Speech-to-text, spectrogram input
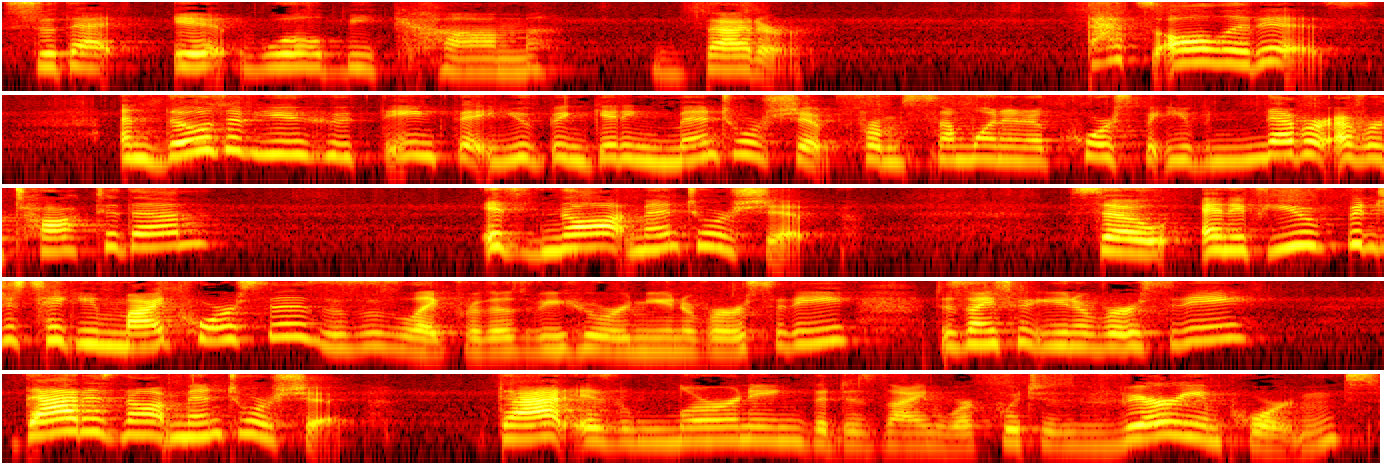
so that it will become better. That's all it is. And those of you who think that you've been getting mentorship from someone in a course, but you've never ever talked to them, it's not mentorship. So, and if you've been just taking my courses, this is like for those of you who are in university, Design Suite University, that is not mentorship. That is learning the design work, which is very important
